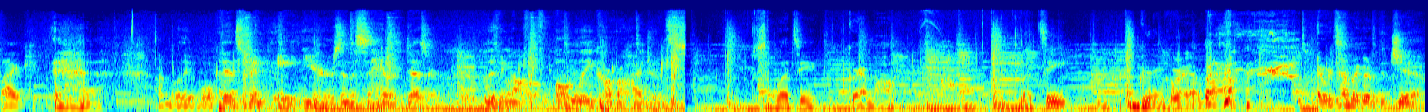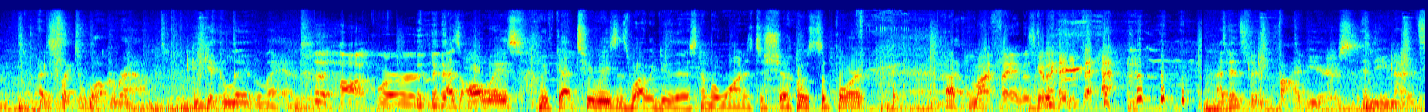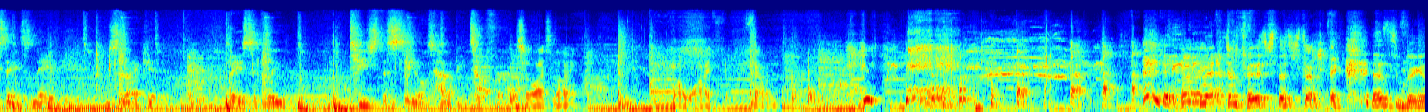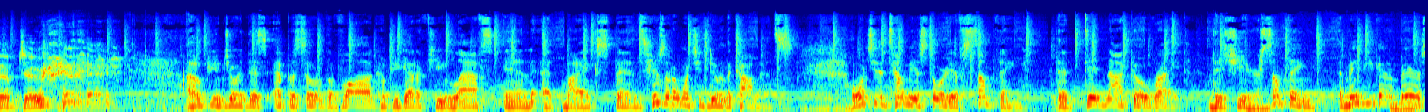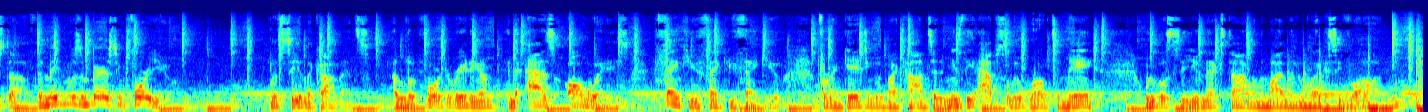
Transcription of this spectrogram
Like, unbelievable. Then spent eight years in the Sahara Desert, living off of only carbohydrates. So let's eat grandma. Let's eat. Grandma. Every time I go to the gym, I just like to walk around and get the lay of the land. Awkward. As always, we've got two reasons why we do this. Number one is to show support. My fan is gonna hate that. I then spent five years in the United States Navy so that I could basically teach the SEALs how to be tougher. So last night, my wife found. have to finish this story. That's a big enough joke. I hope you enjoyed this episode of the vlog. Hope you got a few laughs in at my expense. Here's what I want you to do in the comments. I want you to tell me a story of something that did not go right this year. Something that maybe you got embarrassed of, that maybe was embarrassing for you. Let's see in the comments. I look forward to reading them. And as always, thank you, thank you, thank you for engaging with my content. It means the absolute world to me. We will see you next time on the My Living Legacy vlog.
